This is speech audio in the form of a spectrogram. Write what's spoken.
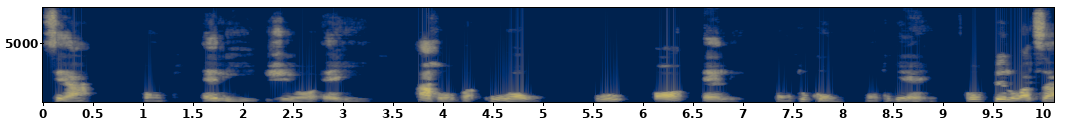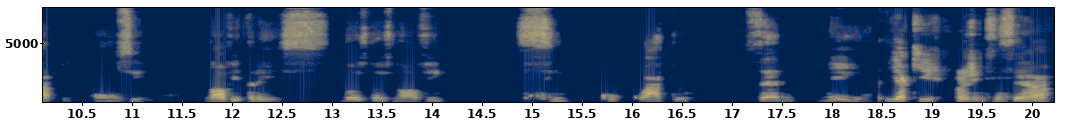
ca.ligori, arroba uol, uol.com.br ou pelo WhatsApp 11 93 229 5406. E aqui, para a gente encerrar,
